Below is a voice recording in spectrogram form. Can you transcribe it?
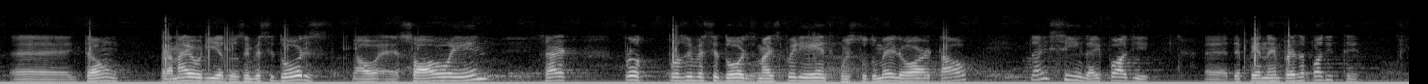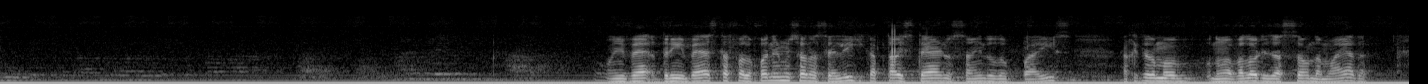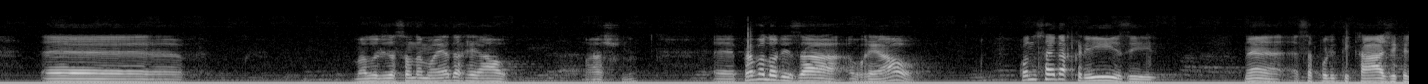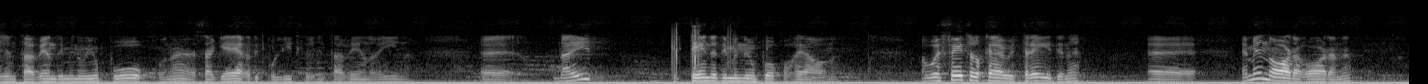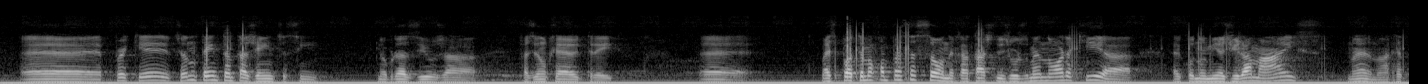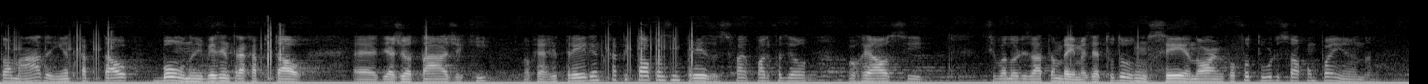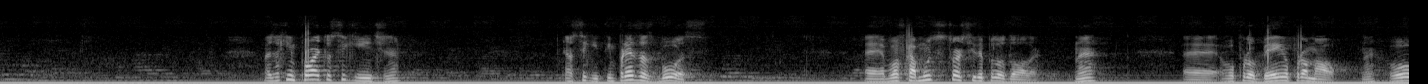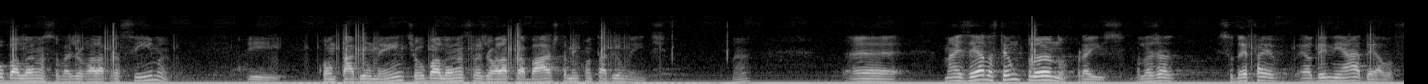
é, então para a maioria dos investidores é só ON, certo? Para os investidores mais experientes, com estudo melhor tal, daí sim, daí pode, é, depende da empresa, pode ter. O Dreamvest está falando, quando emissão da Selic, capital externo saindo do país, acredita numa, numa valorização da moeda? É, valorização da moeda real, acho, né? É, Para valorizar o real, quando sai da crise, né, essa politicagem que a gente está vendo diminuir um pouco, né, essa guerra de política que a gente está vendo aí, né, é, daí tende a diminuir um pouco o real, né? O efeito do carry trade, né? É, é menor agora, né? É, porque já não tem tanta gente assim no Brasil já fazendo carry trade. É, mas pode ter uma compensação, né? Com a taxa de juros menor aqui, a, a economia gira mais, né? Na retomada e entra capital bom, né? Em vez de entrar capital é, de agiotagem aqui, no carry trade entra capital para as empresas. Isso pode fazer o, o real se, se valorizar também, mas é tudo um C enorme para o futuro só acompanhando. Mas o que importa é o seguinte, né? É o seguinte, empresas boas é, vão ficar muito distorcidas pelo dólar, né? É, ou pro bem ou pro mal, né? Ou o balanço vai jogar lá para cima e contabilmente, ou o balanço vai jogar lá para baixo também contabilmente, né? É, mas elas têm um plano para isso. Elas já, isso daí é o DNA delas,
